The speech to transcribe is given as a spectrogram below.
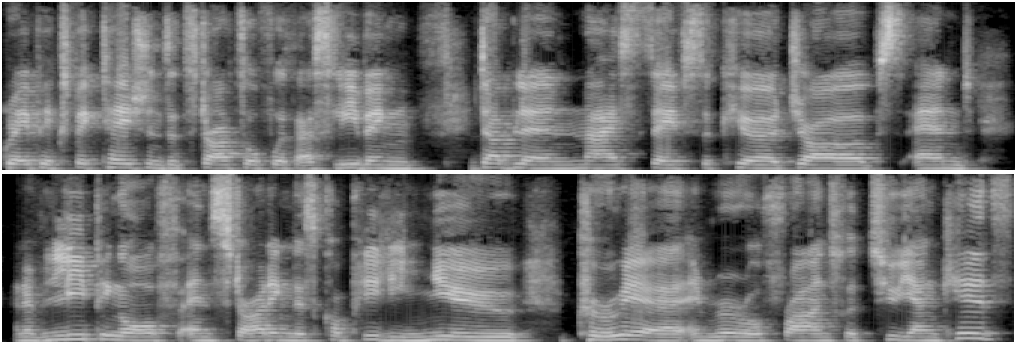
great expectations, it starts off with us leaving Dublin, nice, safe, secure jobs, and kind of leaping off and starting this completely new career in rural France with two young kids.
